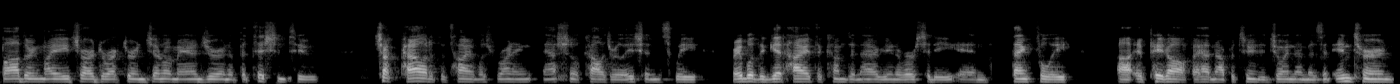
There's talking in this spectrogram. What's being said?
bothering my HR director and general manager and a petition to Chuck Pallett at the time was running national college relations, we were able to get Hyatt to come to Niagara University. And thankfully, uh, it paid off. I had an opportunity to join them as an intern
